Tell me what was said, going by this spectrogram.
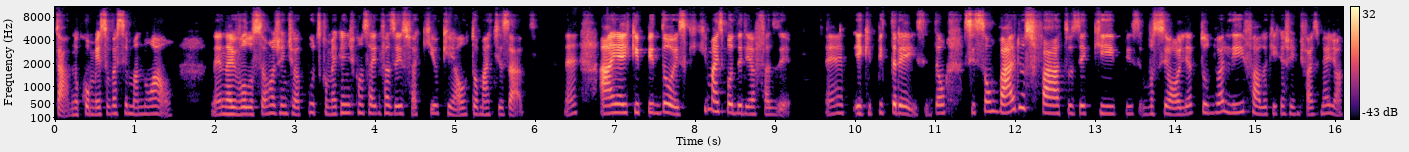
Tá, no começo vai ser manual. Né? Na evolução, a gente vai, putz, como é que a gente consegue fazer isso aqui, o que? Automatizado. Né? Aí a equipe 2, o que, que mais poderia fazer? Né? Equipe 3. Então, se são vários fatos, equipes, você olha tudo ali e fala o que, que a gente faz melhor.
